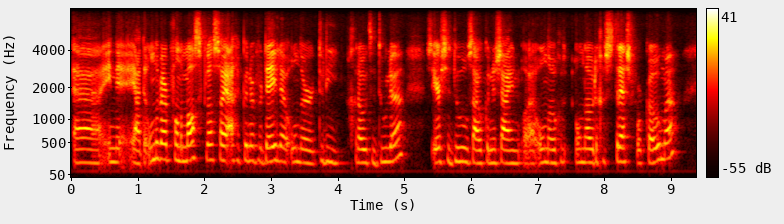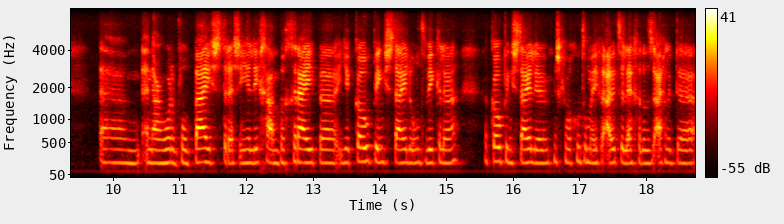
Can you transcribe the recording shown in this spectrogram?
Uh, in de, ja, de onderwerpen van de masterclass zou je eigenlijk kunnen verdelen onder drie grote doelen. Dus het eerste doel zou kunnen zijn uh, onnodige, stress voorkomen. Um, en daar hoort bijvoorbeeld bij stress in je lichaam begrijpen, je copingstijlen ontwikkelen. Copingstijlen, misschien wel goed om even uit te leggen, dat is eigenlijk de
